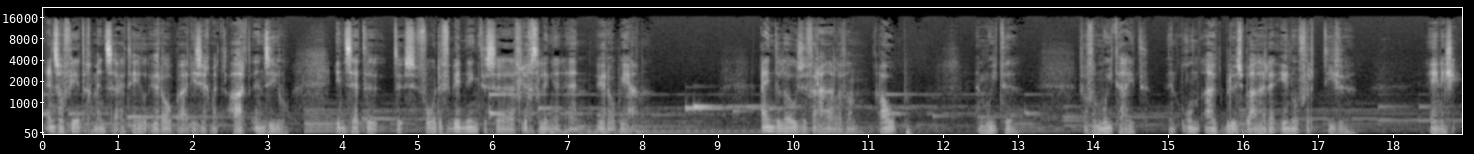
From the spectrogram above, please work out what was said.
En zo'n veertig mensen uit heel Europa die zich met hart en ziel inzetten dus voor de verbinding tussen vluchtelingen en Europeanen. Eindeloze verhalen van hoop en moeite van vermoeidheid en onuitblusbare innovatieve energie.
